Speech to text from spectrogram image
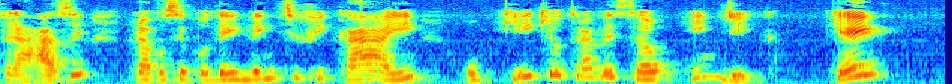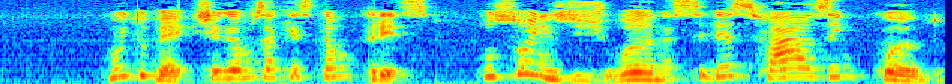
frase para você poder identificar aí o que, que o travessão indica, ok? Muito bem, chegamos à questão 3. Os sonhos de Joana se desfazem quando?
